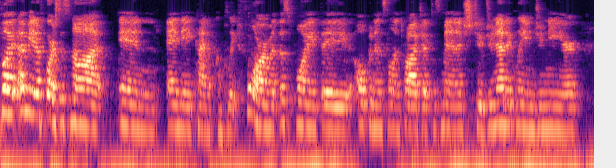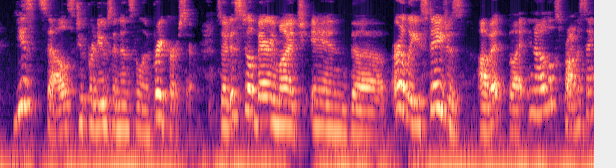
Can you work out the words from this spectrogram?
But I mean, of course, it's not in any kind of complete form at this point. The Open Insulin Project has managed to genetically engineer yeast cells to produce an insulin precursor. So it is still very much in the early stages of it, but you know, it looks promising.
